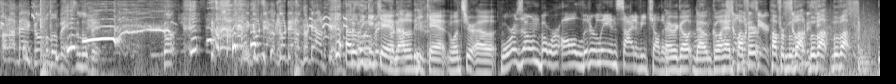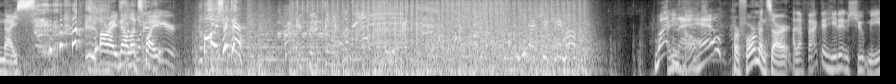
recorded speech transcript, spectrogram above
Hold on, back. Go up a little bit. Just a little bit. Go, go down, go down, go down. I don't think he can. I don't think he can't. Once you're out. war zone, but we're all literally inside of each other. There we go. Now go ahead, Someone Puffer. Puffer, move Someone up, move here. up, move up. Nice. All right, now let's fight. here. Oh, he's right there. What in the help? hell? Performance art. Uh, the fact that he didn't shoot me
